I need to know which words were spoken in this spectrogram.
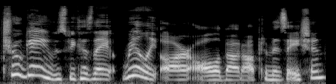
true games because they really are all about optimization.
